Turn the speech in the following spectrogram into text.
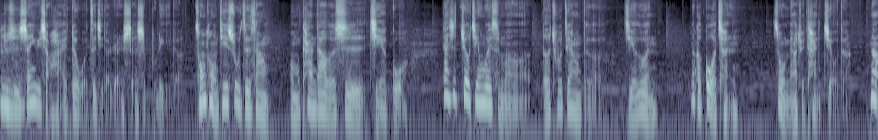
就是生育小孩对我自己的人生是不利的。从统计数字上，我们看到的是结果，但是究竟为什么得出这样的结论？那个过程是我们要去探究的。那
